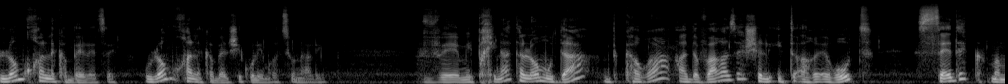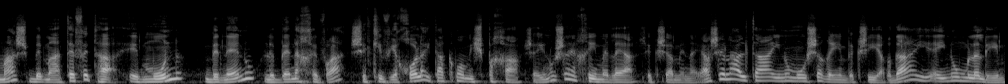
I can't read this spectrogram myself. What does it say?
לא מוכן לקבל את זה. הוא לא מוכן לקבל שיקולים רציונליים. ומבחינת הלא מודע, קרה הדבר הזה של התערערות, סדק ממש במעטפת האמון בינינו לבין החברה, שכביכול הייתה כמו משפחה, שהיינו שייכים אליה, שכשהמניה שלה עלתה היינו מאושרים, וכשהיא ירדה היינו אומללים,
